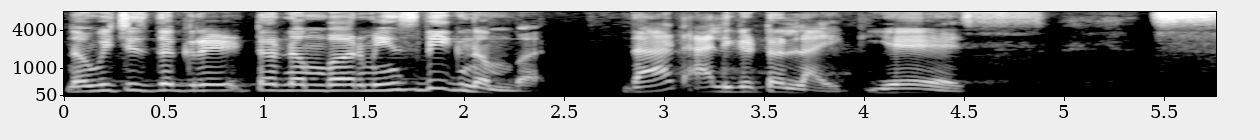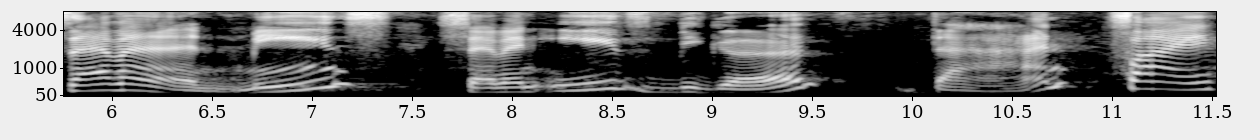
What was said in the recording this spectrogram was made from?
Now which is the greater number means big number. That alligator like. Yes. 7 means 7 is bigger than 5.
